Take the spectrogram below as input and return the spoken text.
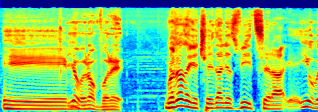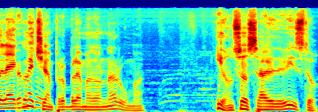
E Io però vorrei... Guardate che c'è Italia-Svizzera. Io ve leggo. Per me solo- c'è un problema Donnarumma. Io non so se avete visto.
